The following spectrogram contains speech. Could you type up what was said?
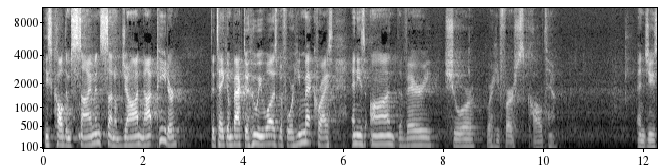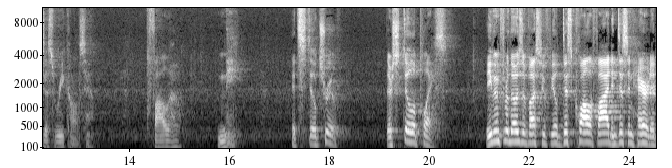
He's called him Simon, son of John, not Peter, to take him back to who he was before he met Christ. And he's on the very shore where he first called him. And Jesus recalls him Follow me. It's still true. There's still a place even for those of us who feel disqualified and disinherited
